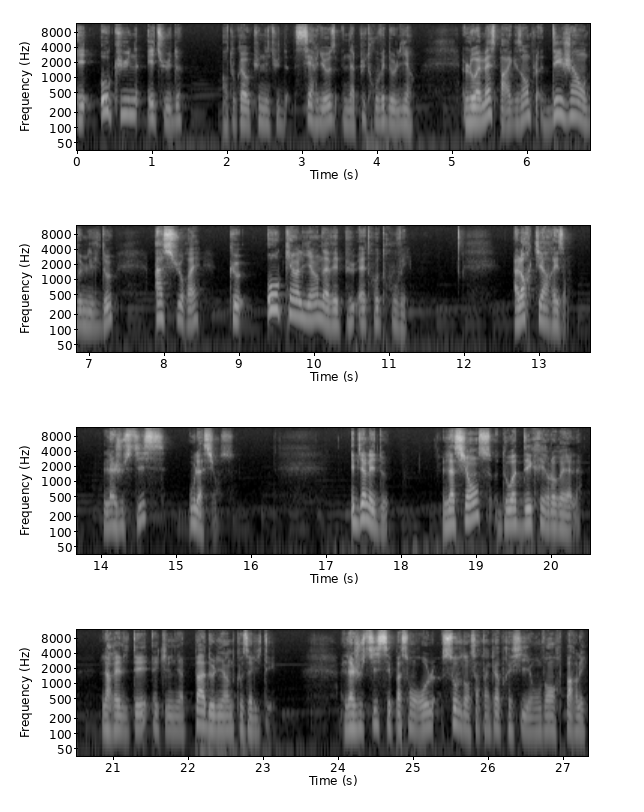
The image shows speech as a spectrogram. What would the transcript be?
Et aucune étude, en tout cas aucune étude sérieuse, n'a pu trouver de lien. L'OMS, par exemple, déjà en 2002, assurait que aucun lien n'avait pu être trouvé. Alors qui a raison? La justice ou la science? Eh bien les deux. La science doit décrire le réel. La réalité est qu'il n'y a pas de lien de causalité. La justice, c'est pas son rôle, sauf dans certains cas précis, et on va en reparler.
